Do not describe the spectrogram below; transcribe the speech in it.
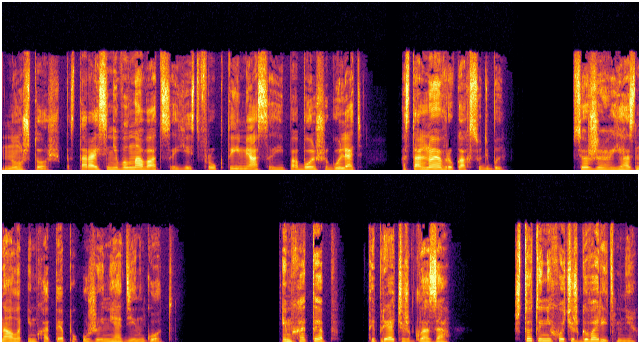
Ну что ж, постарайся не волноваться, есть фрукты и мясо и побольше гулять. Остальное в руках судьбы. Все же я знала Имхотепа уже не один год. Имхотеп, ты прячешь глаза. Что ты не хочешь говорить мне?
